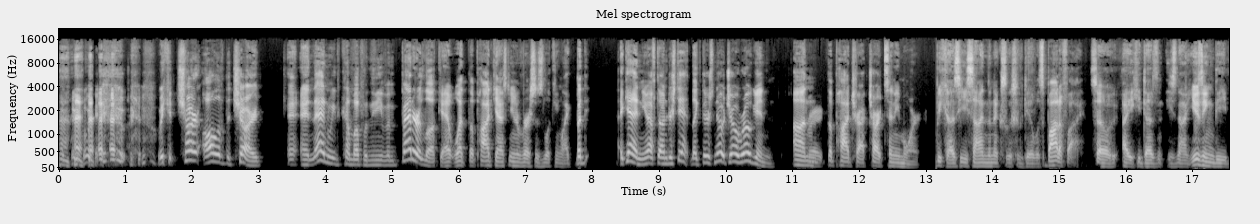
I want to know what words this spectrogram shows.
we could chart all of the chart and then we'd come up with an even better look at what the podcast universe is looking like. But again, you have to understand, like, there's no Joe Rogan on right. the Podtrac charts anymore because he signed an exclusive deal with Spotify. So he doesn't, he's not using the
